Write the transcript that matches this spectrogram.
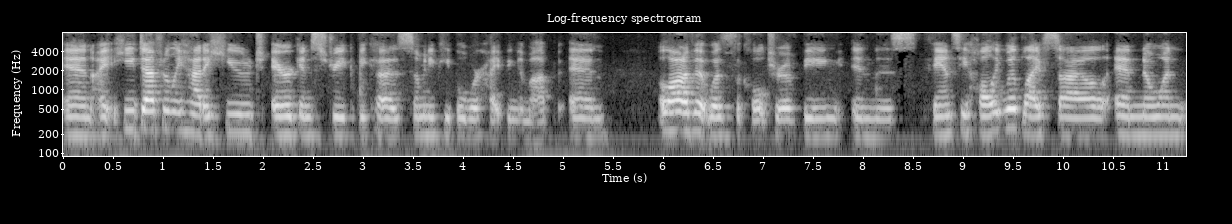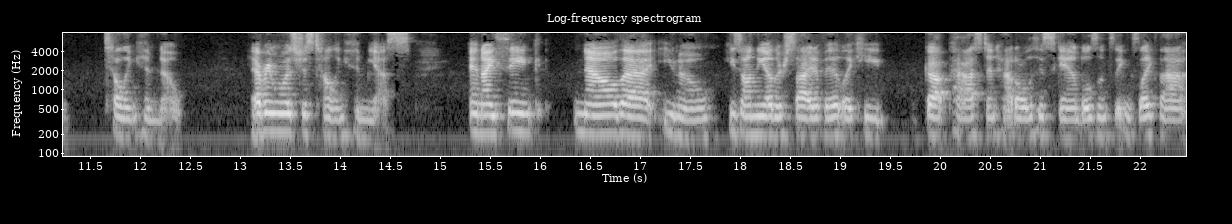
And I, he definitely had a huge arrogant streak because so many people were hyping him up. And a lot of it was the culture of being in this fancy Hollywood lifestyle and no one telling him no. Everyone was just telling him yes. And I think now that you know he's on the other side of it like he got past and had all his scandals and things like that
